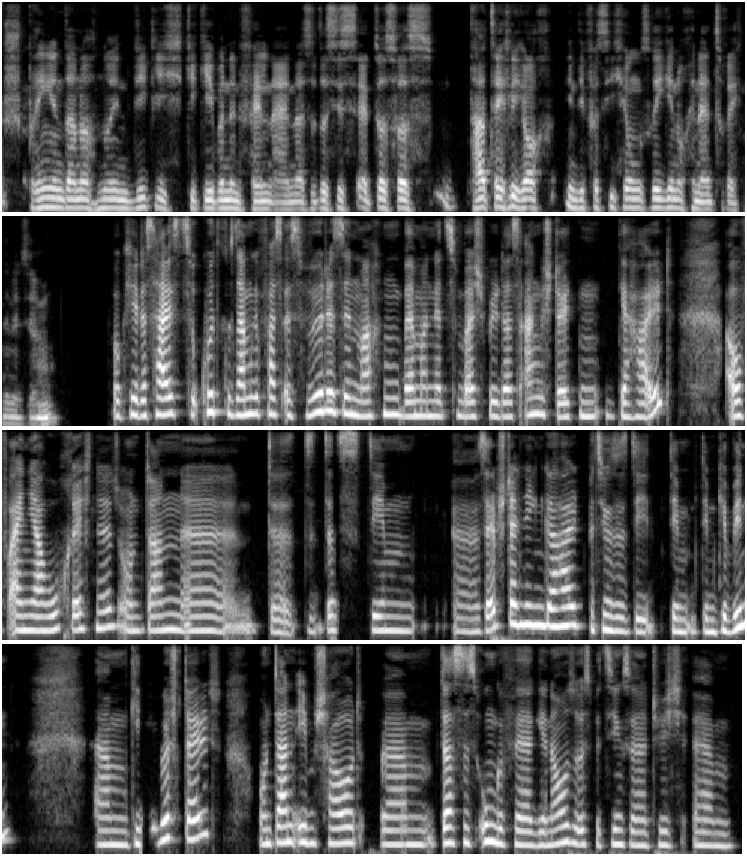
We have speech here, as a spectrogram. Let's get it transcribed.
springen dann auch nur in wirklich gegebenen Fällen ein. Also das ist etwas, was tatsächlich auch in die Versicherungsriege noch hineinzurechnen ist. Ja. Mhm. Okay, das heißt, so kurz zusammengefasst, es würde Sinn machen, wenn man jetzt zum Beispiel das Angestelltengehalt auf ein Jahr hochrechnet und dann äh, das, dem äh, selbstständigen Gehalt beziehungsweise die, dem, dem Gewinn ähm, gegenüberstellt und dann eben schaut, ähm, dass es ungefähr genauso ist, beziehungsweise natürlich ähm, äh,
